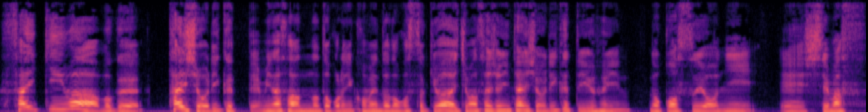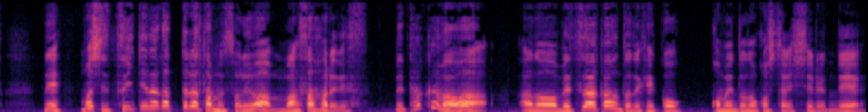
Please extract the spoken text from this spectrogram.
最近は僕、大将陸って皆さんのところにコメント残すときは一番最初に大将陸っていう風に残すように、えーしてます。で、もしついてなかったら多分それは正春です。で、たくまは、あの、別アカウントで結構コメント残したりしてるんで、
